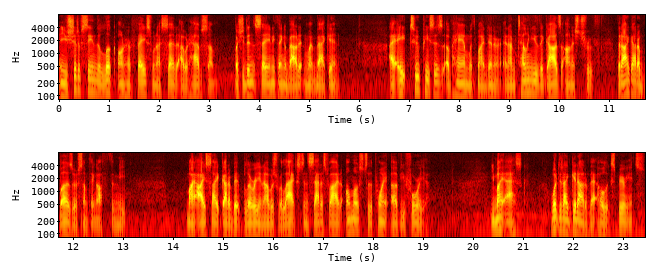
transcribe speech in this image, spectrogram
and you should have seen the look on her face when I said I would have some, but she didn't say anything about it and went back in. I ate two pieces of ham with my dinner, and I'm telling you the God's honest truth, that I got a buzz or something off of the meat. My eyesight got a bit blurry and I was relaxed and satisfied almost to the point of euphoria. You might ask, what did I get out of that whole experience?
